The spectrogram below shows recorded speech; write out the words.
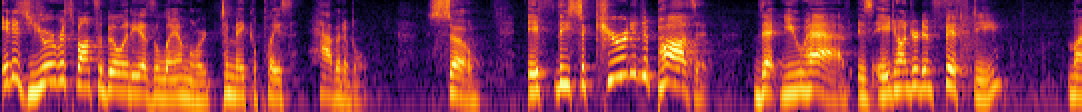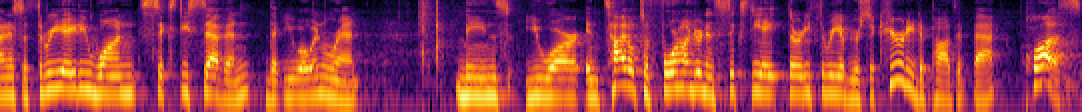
it is your responsibility as a landlord to make a place habitable. So, if the security deposit that you have is 850 minus a 381.67 that you owe in rent means you are entitled to 468.33 of your security deposit back plus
